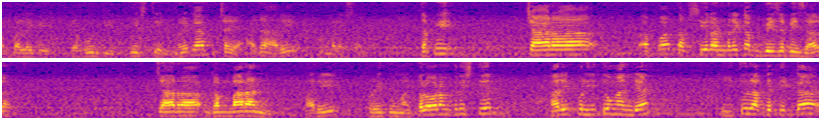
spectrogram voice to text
apalagi Yahudi Kristian mereka percaya ada hari pembalasan. Tapi cara apa tafsiran mereka berbeza-beza lah. Cara gambaran hari perhitungan. Kalau orang Kristian hari perhitungan dia itulah ketika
